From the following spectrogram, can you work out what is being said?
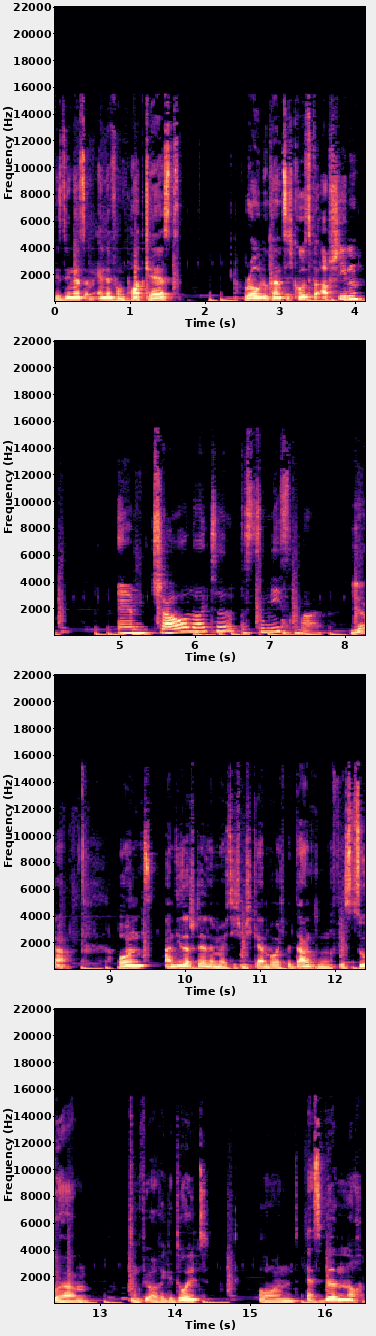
wir sind jetzt am Ende vom Podcast. Bro, du kannst dich kurz verabschieden. Ähm, ciao, Leute. Bis zum nächsten Mal. Ja. Und an dieser Stelle möchte ich mich gerne bei euch bedanken fürs Zuhören und für eure Geduld. Und es werden noch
